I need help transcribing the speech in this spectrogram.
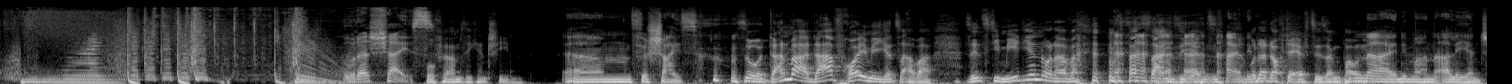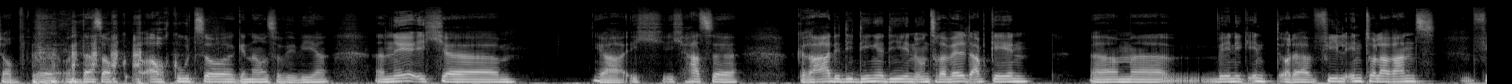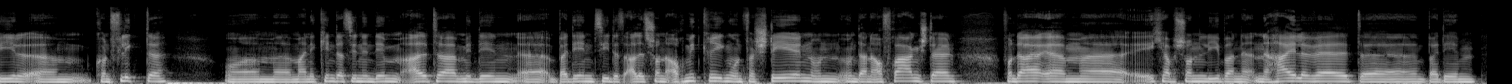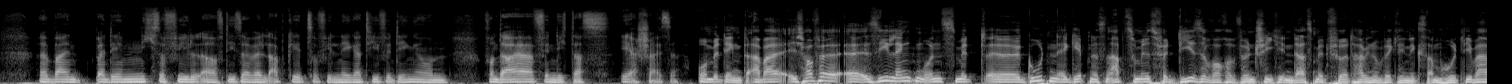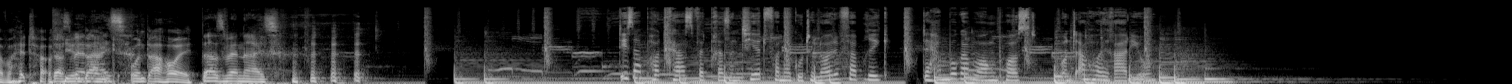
Oder Scheiß. Wofür haben Sie sich entschieden? Ähm, für Scheiß. So, dann mal, da freue ich mich jetzt aber. Sind es die Medien oder was, was sagen Sie jetzt? Nein, oder doch der FC St. Pauli? Nein, die machen alle ihren Job. Äh, und das auch, auch gut so, genauso wie wir. Äh, nee, ich, äh, ja, ich, ich hasse gerade die Dinge, die in unserer Welt abgehen. Ähm, äh, wenig in, oder viel Intoleranz, viel ähm, Konflikte um, ähm, meine Kinder sind in dem Alter, mit denen, äh, bei denen sie das alles schon auch mitkriegen und verstehen und, und dann auch Fragen stellen. Von daher, ähm, äh, ich habe schon lieber eine, eine heile Welt, äh, bei dem äh, bei, bei dem nicht so viel auf dieser Welt abgeht, so viele negative Dinge und von daher finde ich das eher scheiße. Unbedingt, aber ich hoffe, äh, Sie lenken uns mit äh, guten Ergebnissen ab. Zumindest für diese Woche wünsche ich Ihnen das. Mit Fürth habe ich nun wirklich nichts am Hut. Lieber weiter. Das Vielen Dank nice. und Ahoi. Das wäre nice. Dieser Podcast wird präsentiert von der Gute-Leute-Fabrik, der Hamburger Morgenpost und Ahoi Radio.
